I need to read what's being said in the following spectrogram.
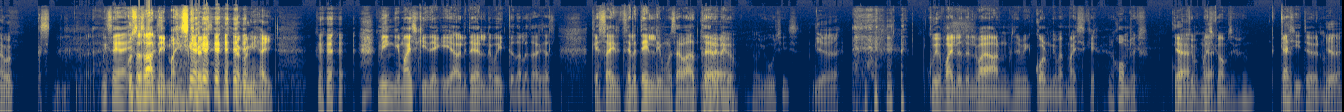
nagu, kas, miks sa kust sa saad neid maske üldse nagu nii häid? mingi maskitegija oli tõeline võitja tolles asjas, kes sai selle tellimuse, vaata ja Jaa. oli nagu, no ju siis. Yeah. kui palju teil vaja on, see on mingi kolmkümmend maski, homseks, kolmkümmend maski jaa. homseks, käsitöö noh, Yeah.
